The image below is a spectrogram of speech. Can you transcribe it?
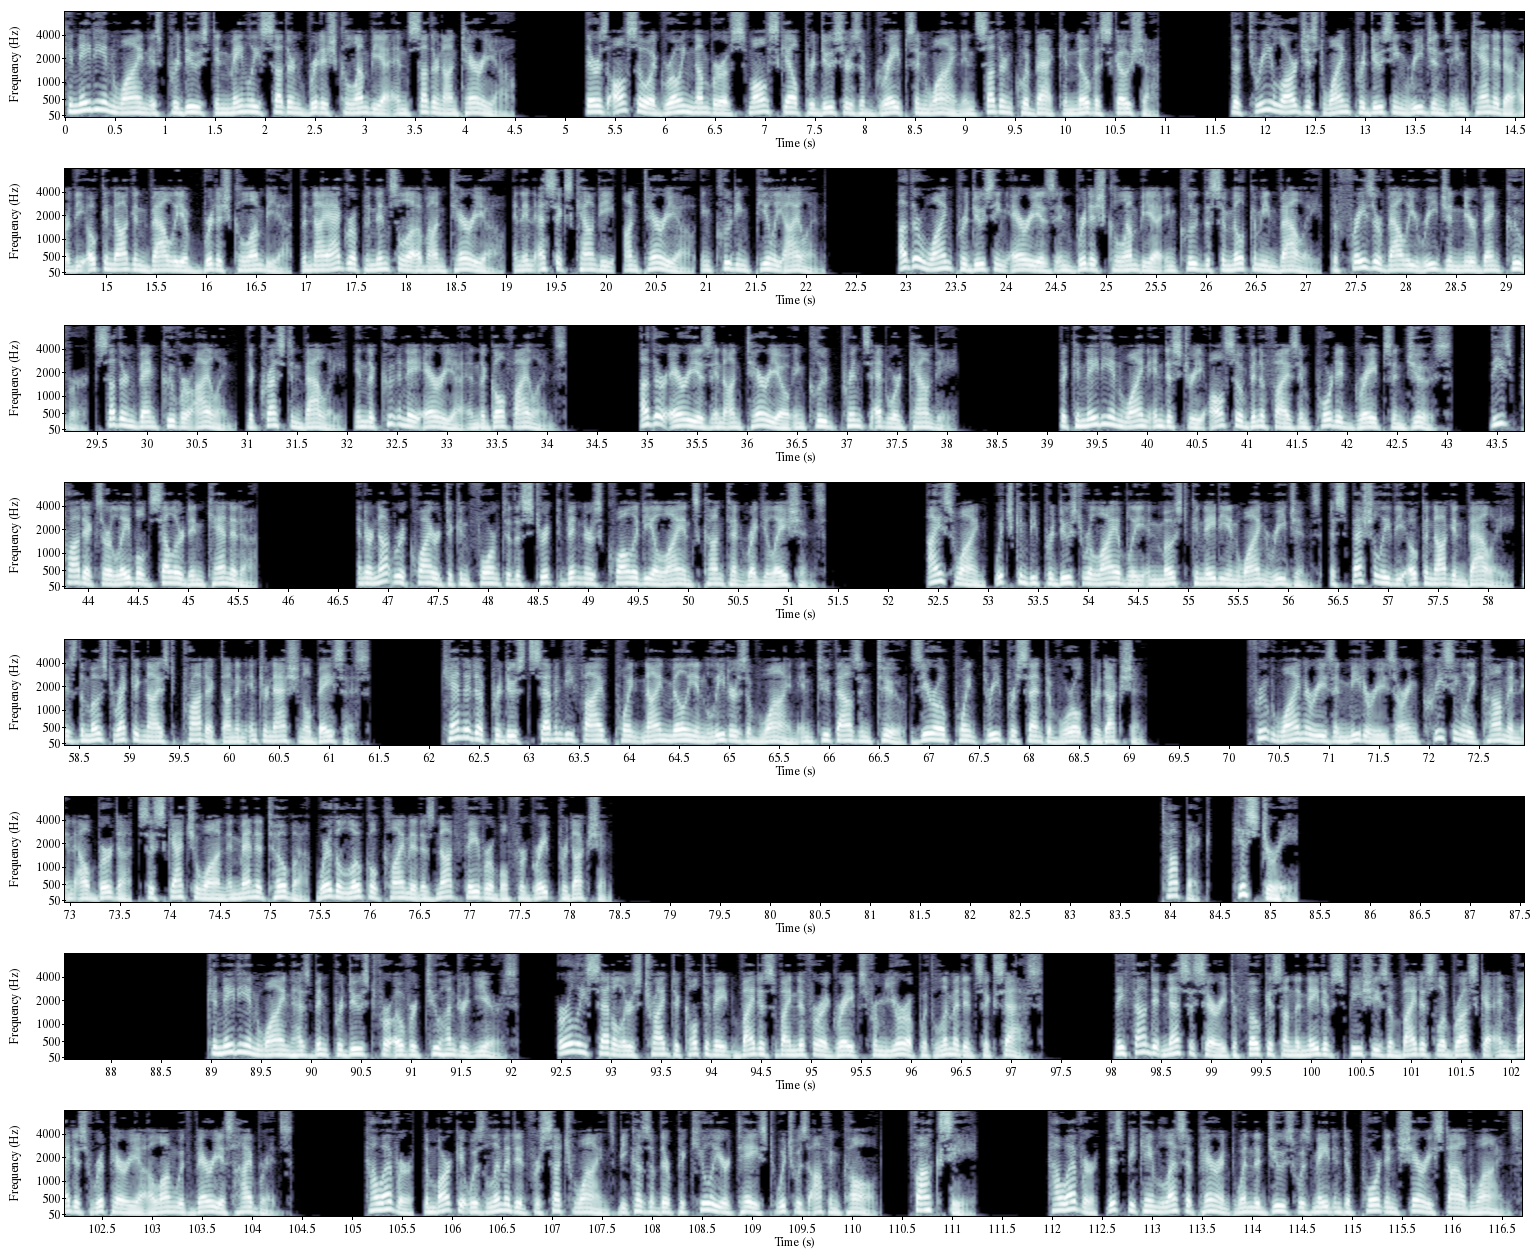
Canadian wine is produced in mainly southern British Columbia and southern Ontario. There is also a growing number of small-scale producers of grapes and wine in southern Quebec and Nova Scotia. The three largest wine-producing regions in Canada are the Okanagan Valley of British Columbia, the Niagara Peninsula of Ontario, and in Essex County, Ontario including Pelee Island. Other wine-producing areas in British Columbia include the Similkameen Valley, the Fraser Valley region near Vancouver, southern Vancouver Island, the Creston Valley, in the Kootenay area and the Gulf Islands. Other areas in Ontario include Prince Edward County. The Canadian wine industry also vinifies imported grapes and juice. These products are labelled cellared in Canada and are not required to conform to the strict Vintners Quality Alliance content regulations. Ice wine, which can be produced reliably in most Canadian wine regions, especially the Okanagan Valley, is the most recognized product on an international basis. Canada produced 75.9 million litres of wine in 2002 0.3% of world production. Fruit wineries and meaderies are increasingly common in Alberta, Saskatchewan and Manitoba, where the local climate is not favourable for grape production. History Canadian wine has been produced for over 200 years. Early settlers tried to cultivate Vitis vinifera grapes from Europe with limited success. They found it necessary to focus on the native species of Vitis labrusca and Vitis riparia along with various hybrids. However, the market was limited for such wines because of their peculiar taste which was often called «foxy». However, this became less apparent when the juice was made into port and sherry-styled wines.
